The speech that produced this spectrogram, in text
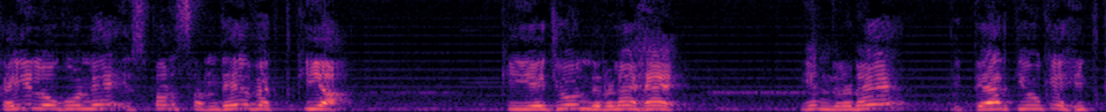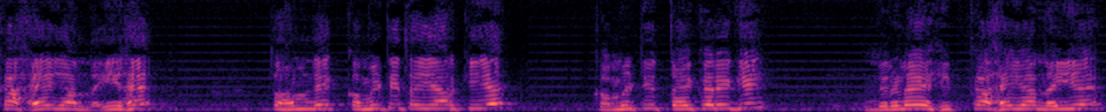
कई लोगों ने इस पर संदेह व्यक्त किया कि ये जो निर्णय है, ये निर्णय विद्यार्थियों के हित का है या नहीं है तो हमने कमेटी तैयार की है। कमेटी तय करेगी, निर्णय हित का है या नहीं है।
